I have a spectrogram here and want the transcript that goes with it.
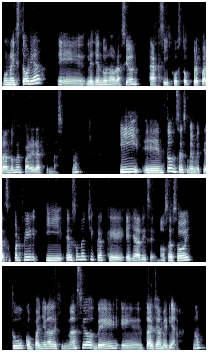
una historia, eh, leyendo una oración, así, justo preparándome para ir al gimnasio, ¿no? Y entonces me metí a su perfil y es una chica que ella dice, ¿no? O sea, soy tu compañera de gimnasio de talla mediana, ¿no?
